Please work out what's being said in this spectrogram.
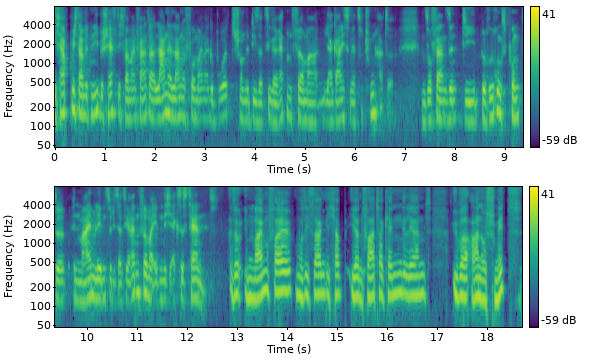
ich habe mich damit nie beschäftigt, weil mein Vater lange, lange vor meiner Geburt schon mit dieser Zigarettenfirma ja gar nichts mehr zu tun hatte. Insofern sind die Berührungspunkte in meinem Leben zu dieser Zigarettenfirma eben nicht existent. Also in meinem Fall muss ich sagen, ich habe Ihren Vater kennengelernt über Arno Schmidt,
